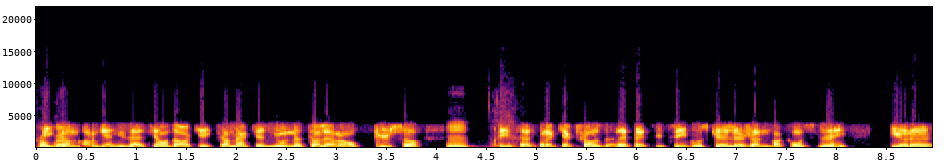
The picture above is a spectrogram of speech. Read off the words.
Comprends. comme organisation de hockey, comment que nous ne tolérons plus ça? Hum. Si ça sera quelque chose de répétitif ou ce que le jeune va continuer, il y aura,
